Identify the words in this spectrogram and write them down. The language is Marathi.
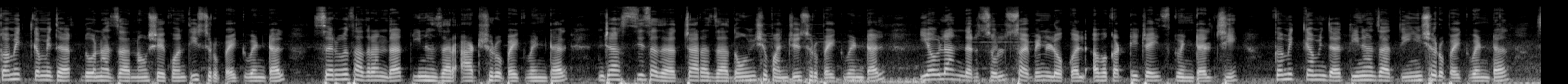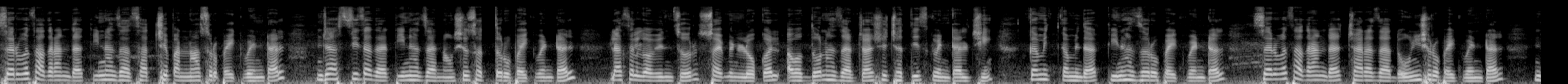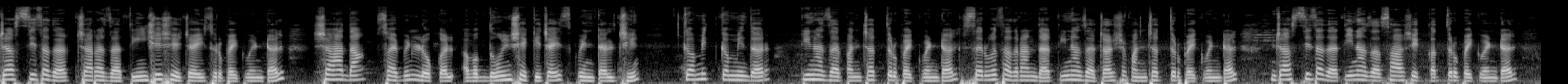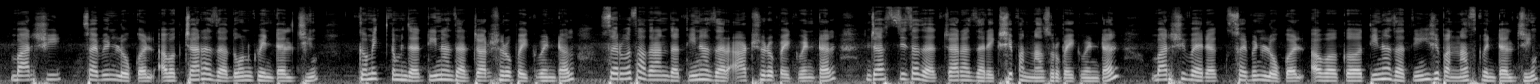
कमीत कमी दर दोन हजार नऊशे एकोणतीस रुपये क्विंटल सर्वसाधारण दर तीन हजार आठशे रुपये क्विंटल जास्तीचा दर चार हजार दोनशे पंचवीस रुपये quintal Yeola Andarsul soybean local अवक अठ्ठेचाळीस क्विंटलची कमीत कमी दर तीन हजार तीनशे रुपये क्विंटल सर्वसाधारण दर तीन हजार सातशे पन्नास रुपये क्विंटल जास्तीचा दर तीन हजार नऊशे सत्तर रुपये क्विंटल लासलगाविंचूर सोयाबीन लोकल अवक दोन हजार चारशे छत्तीस क्विंटलची कमीत कमी दर तीन हजार रुपये क्विंटल सर्वसाधारण दर चार हजार दोनशे रुपये क्विंटल जास्तीचा दर चार हजार तीनशे शेहेचाळीस रुपये क्विंटल शहादा सोयाबीन लोकल अवक दोनशे एक्केचाळीस क्विंटलची कमीत कमी दर तीन हजार पंच्याहत्तर रुपये क्विंटल सर्वसाधारण दर तीन हजार चारशे पंच्याहत्तर रुपये क्विंटल जास्तीचा दर तीन हजार सहाशे एकाहत्तर रुपये क्विंटल बार्शी सोयाबीन लोकल आवक चार हजार दोन क्विंटलची कमीत कमी दर तीन हजार चारशे रुपये क्विंटल सर्वसाधारण दर तीन हजार आठशे रुपये क्विंटल जास्तीचा दर चार हजार एकशे पन्नास रुपये quintal Barshi Vairag soybean local अवक तीन हजार तीनशे पन्नास क्विंटलची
